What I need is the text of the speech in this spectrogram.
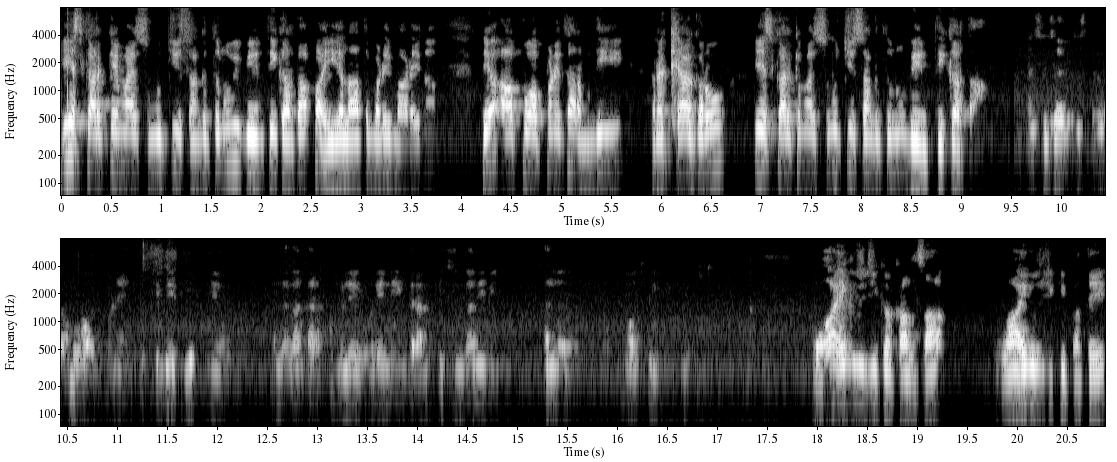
ਇਸ ਕਰਕੇ ਮੈਂ ਸਮੁੱਚੀ ਸੰਗਤ ਨੂੰ ਵੀ ਬੇਨਤੀ ਕਰਦਾ, ਭਾਈ ਹਾਲਾਤ ਬੜੇ ਮਾੜੇ ਨਾ, ਤੇ ਆਪੋ ਆਪਣੇ ਧਰਮ ਦੀ ਰੱਖਿਆ ਕਰੋ। ਇਸ ਕਰਕੇ ਮੈਂ ਸਮੁੱਚੀ ਸੰਗਤ ਨੂੰ ਬੇਨਤੀ ਕਰਦਾ। ਅਸੀਂ ਸਰ, ਜਿਸ ਤਰ੍ਹਾਂ ਦਾ ਮਾਹੌਲ ਬਣਿਆ ਕਿਵੇਂ ਦੇਖਦੇ ਹੋ। ਲਗਾਤਾਰ ਹਮਲੇ ਹੋ ਰਹੇ ਨੇ ਗ੍ਰਾਂਤੀ ਸਿੰਘਾਂ ਦੀ ਵੀ ਕੱਲ ਮੌਤ ਹੋਈ ਹੈ। ਵਾਹਿਗੁਰੂ ਜੀ ਕਾ ਖਾਲਸਾ, ਵਾਹਿਗੁਰੂ ਜੀ ਕੀ ਫਤਿਹ।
